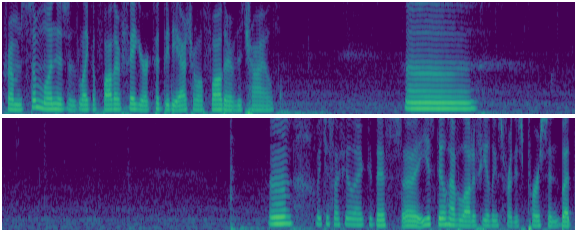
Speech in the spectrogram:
from someone who's like a father figure. It could be the actual father of the child. Uh, um, which is I feel like this. Uh, you still have a lot of feelings for this person, but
